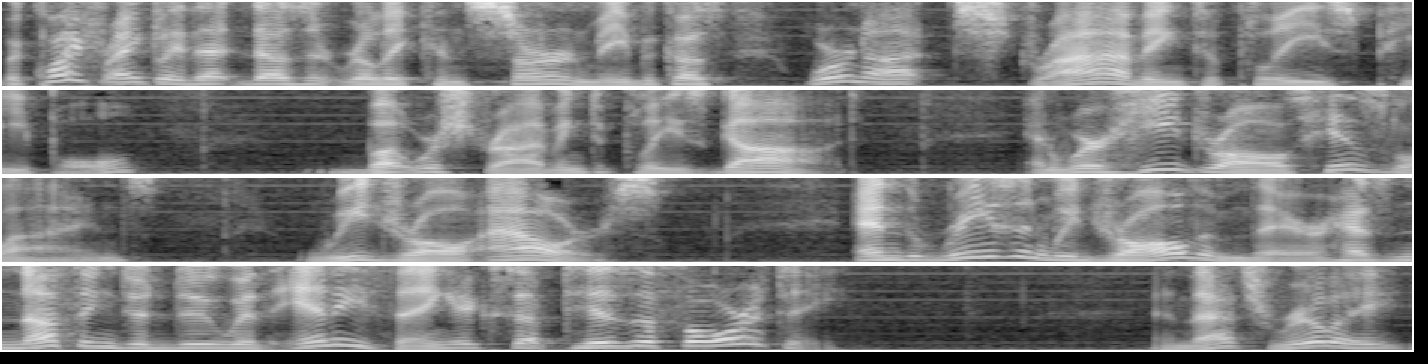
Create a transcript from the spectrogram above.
But quite frankly, that doesn't really concern me because we're not striving to please people, but we're striving to please God. And where He draws His lines, we draw ours. And the reason we draw them there has nothing to do with anything except His authority. And that's really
